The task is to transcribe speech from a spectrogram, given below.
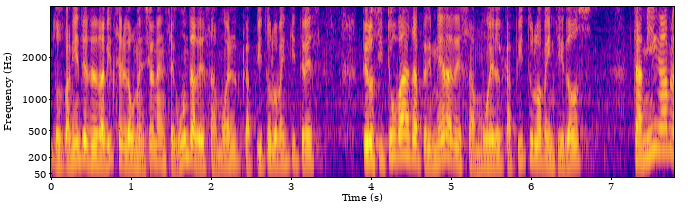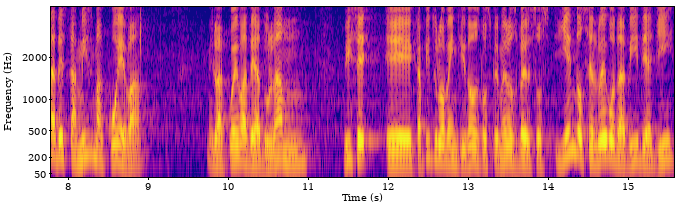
Los valientes de David se lo menciona en Segunda de Samuel, capítulo 23, pero si tú vas a Primera de Samuel, capítulo 22, también habla de esta misma cueva, la cueva de Adulam. Dice eh, capítulo 22, los primeros versos, yéndose luego David de allí,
